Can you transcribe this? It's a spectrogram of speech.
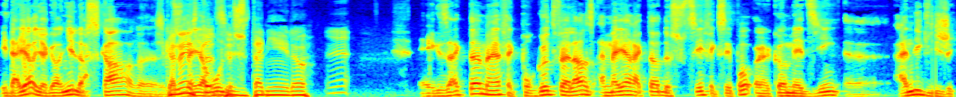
Et d'ailleurs, il a gagné l'Oscar euh, Je connais meilleur tous rôle de ces Italiens-là. Exactement. Fait que pour Goodfellas, un meilleur acteur de soutien, fait que c'est pas un comédien euh, à négliger.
